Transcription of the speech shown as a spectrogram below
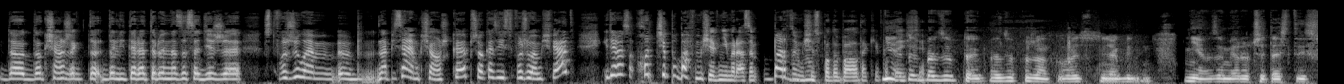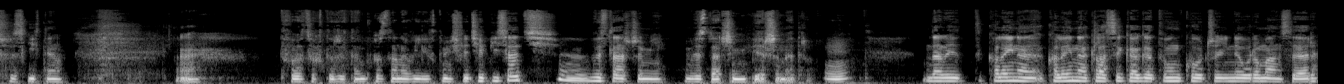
do, do książek, do, do literatury na zasadzie, że stworzyłem, y, napisałem książkę, przy okazji stworzyłem świat i teraz chodźcie, pobawmy się w nim razem. Bardzo mi się mhm. spodobało takie podejście. Nie, to jest bardzo, tak, bardzo w porządku Właśnie jakby nie mam zamiaru czytać tych wszystkich ten e, twórców, którzy tam postanowili w tym świecie pisać. Wystarczy mi, wystarczy mi pierwsze metro. Mm. Dalej, kolejna, kolejna klasyka gatunku, czyli Neuromancer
